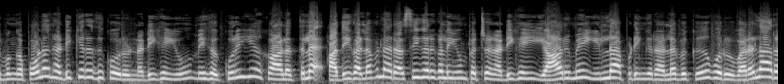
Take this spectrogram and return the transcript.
இவங்க போல நடிக்கிறதுக்கு ஒரு நடிகையும் மிக குறுகிய காலத்துல அதிக அளவுல ரசிகர்களையும் பெற்ற நடிகை யாருமே இல்ல அப்படிங்கிற அளவுக்கு ஒரு வரலாற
